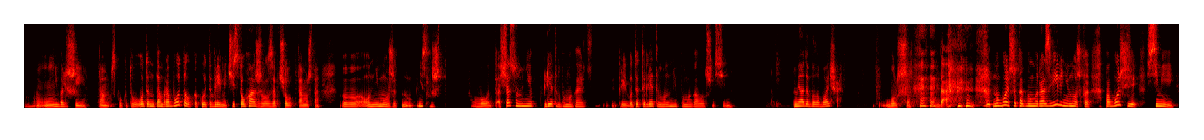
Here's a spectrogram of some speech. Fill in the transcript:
Mm-hmm. Небольшие. Там сколько-то. Вот он там работал какое-то время, чисто ухаживал за пчелой, потому что э, он не может, ну, не слышит. Вот. А сейчас он мне летом помогает. Вот это летом он мне помогал очень сильно. Меда было больше? Больше, да. Ну, больше как бы мы развили немножко, побольше семей,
